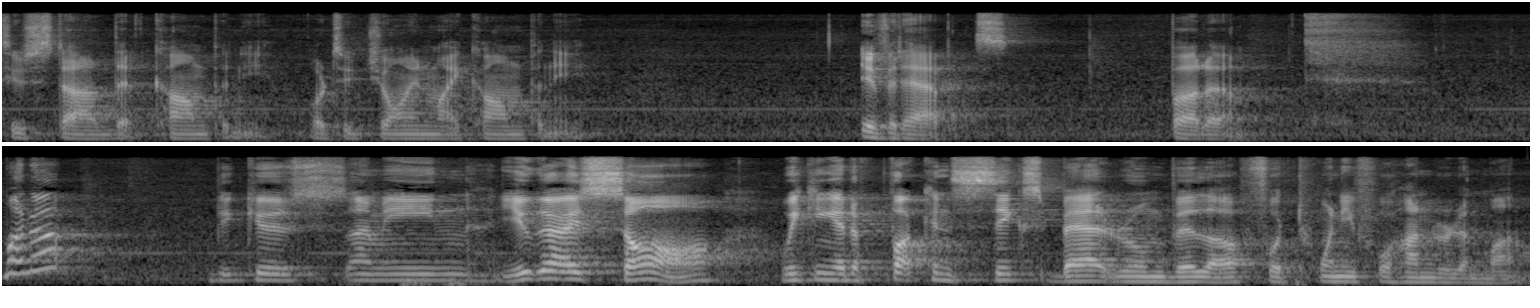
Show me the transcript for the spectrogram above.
to start that company or to join my company if it happens. But um, why not? Because I mean, you guys saw we can get a fucking six bedroom villa for 2400 a month.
